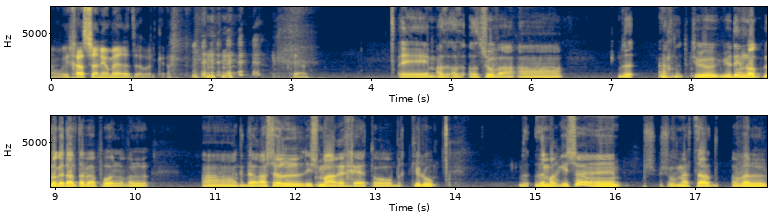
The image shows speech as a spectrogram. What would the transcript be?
הוא יכעס שאני אומר את זה, אבל כן. כן. Uh, אז, אז, אז שוב, ה, ה, זה, אנחנו כאילו יודעים, לא, לא גדלת בהפועל, אבל ההגדרה של איש מערכת, או כאילו, זה, זה מרגיש, ש... שוב, מהצד, אבל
